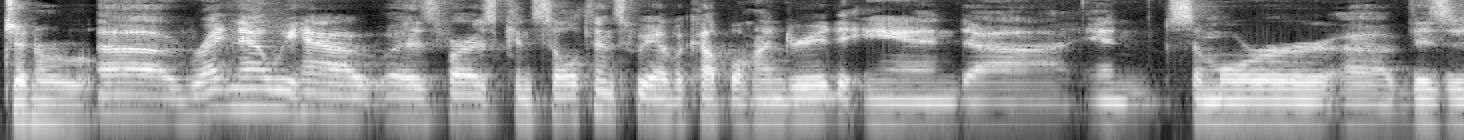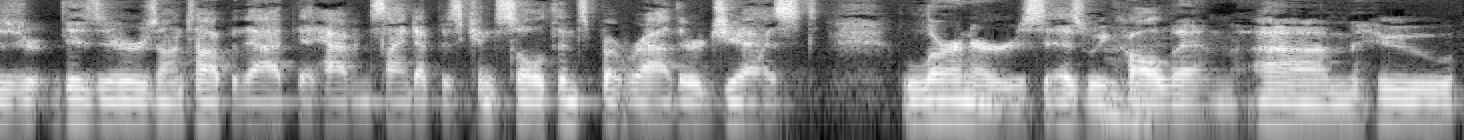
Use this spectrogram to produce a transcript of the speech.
general uh, right now we have as far as consultants we have a couple hundred and uh, and some more uh, visitor, visitors on top of that that haven't signed up as consultants but rather just learners as we mm-hmm. call them um, who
